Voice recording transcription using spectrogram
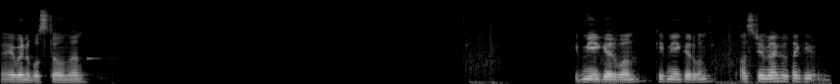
Very winnable still, man. Give me a good one. Give me a good one. Austrian Michael, thank you.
